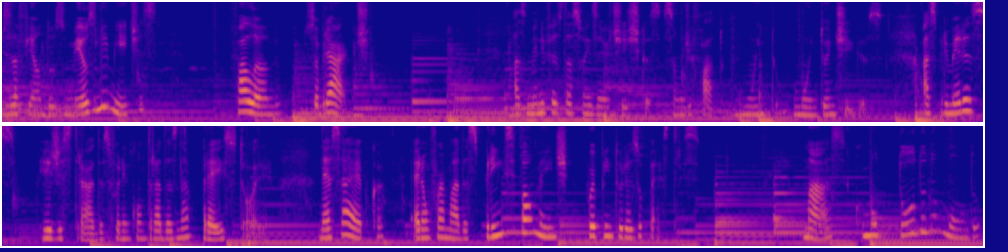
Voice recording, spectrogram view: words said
desafiando os meus limites falando sobre a arte. As manifestações artísticas são de fato muito, muito antigas. As primeiras registradas foram encontradas na pré-história. Nessa época, eram formadas principalmente por pinturas rupestres. Mas, como tudo no mundo,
